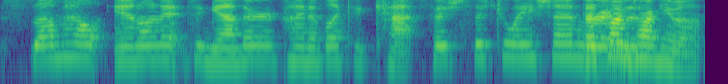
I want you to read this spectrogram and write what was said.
somehow in on it together, kind of like a catfish situation. that's what I'm was- talking about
